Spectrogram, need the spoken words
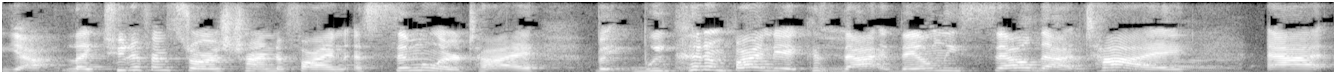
Yeah, like two different stores trying to find a similar tie, but we couldn't find it because Yeah. that they only sell that tie tie. at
